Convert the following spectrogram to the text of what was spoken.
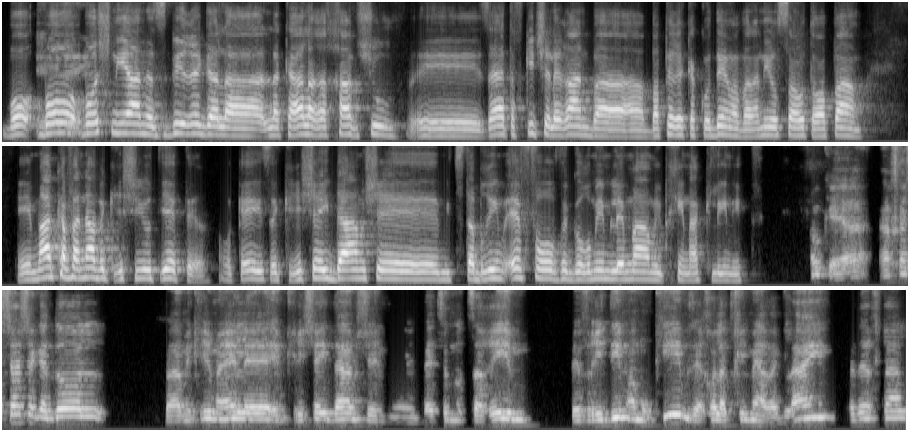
בוא, בוא, בוא שנייה נסביר רגע לקהל הרחב שוב. זה היה התפקיד של ערן בפרק הקודם, אבל אני עושה אותו הפעם. מה הכוונה בקרישיות יתר, אוקיי? זה קרישי דם שמצטברים איפה וגורמים למה מבחינה קלינית. אוקיי, החשש הגדול במקרים האלה הם קרישי דם שבעצם נוצרים בוורידים עמוקים, זה יכול להתחיל מהרגליים בדרך כלל,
